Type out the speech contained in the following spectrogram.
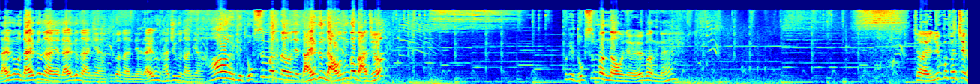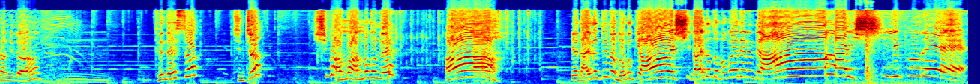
아, 낡은, 낡은 아니야. 낡은 아니야. 그건 아니야. 낡은 가죽은 아니야. 아, 왜 이렇게 녹슨만 나오냐. 낡은 나오는 거 맞아? 이렇게 녹슨만 나오냐 열받네 자 일곱 번째 갑니다 음 된다 했어? 진짜? 씨발 안, 먹- 안 먹었네? 아! 야 날건 뜨면 먹을게 아씨 날건도 먹어야 되는데 아 씨부레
